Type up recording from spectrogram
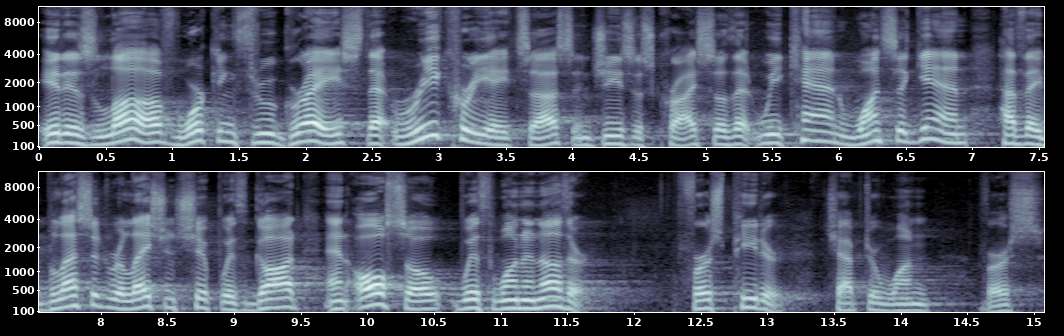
it is love working through grace that recreates us in Jesus Christ so that we can once again have a blessed relationship with God and also with one another. 1 Peter chapter 1, verse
